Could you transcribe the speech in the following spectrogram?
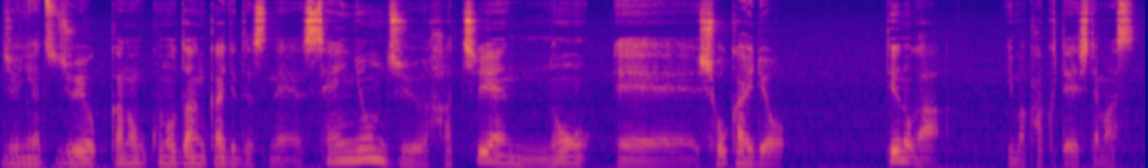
12月14日のこの段階でですね1048円の、えー、紹介料っていうのが今確定してます。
